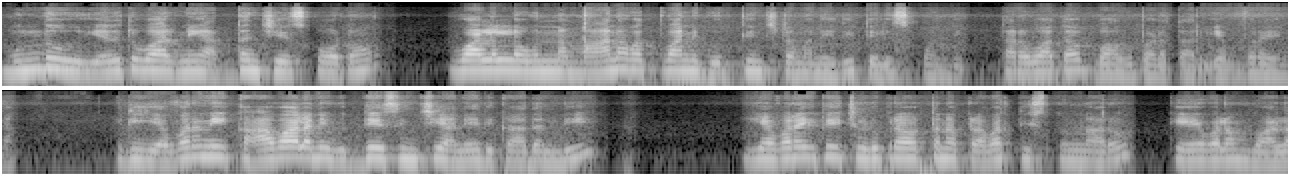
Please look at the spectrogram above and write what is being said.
ముందు ఎదుటివారిని అర్థం చేసుకోవటం వాళ్ళల్లో ఉన్న మానవత్వాన్ని గుర్తించడం అనేది తెలుసుకోండి. తర్వాత బాగుపడతారు ఎవరైనా. ఇది ఎవరిని కావాలని ఉద్దేశించి అనేది కాదండి. ఎవరైతే చెడు ప్రవర్తన ప్రవర్తిస్తున్నారో కేవలం వాళ్ళ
